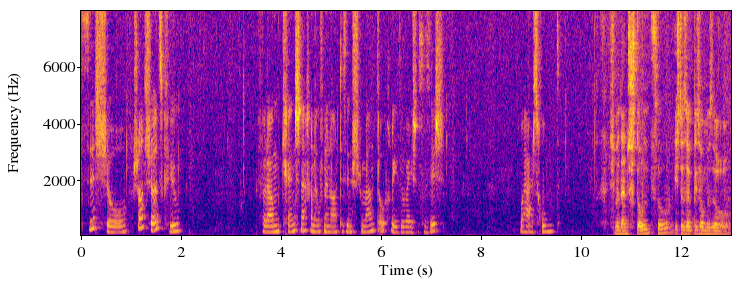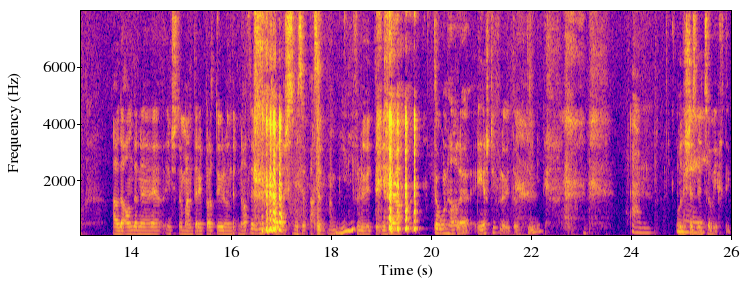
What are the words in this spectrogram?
Das ist schon, schon ein schönes Gefühl. Vor allem kennst du nachher auf eine Art das Instrument auch ein bisschen. Du weißt, was es ist. Woher es kommt. Ist man dann stolz so? Ist das etwas, was man so auch den anderen Instrumentenreparateuren unter die Nase legt? Oder ist es so, also meine Flöte ist ja Tonhalle erste Flöte und deine? Ähm, Oder ist das nicht so wichtig?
